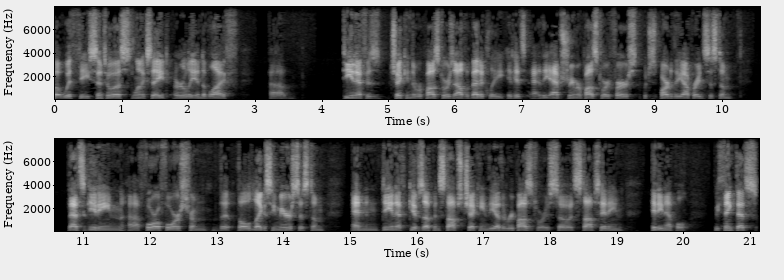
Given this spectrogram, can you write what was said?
but with the CentOS Linux 8 early end of life, uh, DNF is checking the repositories alphabetically. It hits the AppStream repository first, which is part of the operating system. That's getting uh, 404s from the, the old legacy mirror system, and DNF gives up and stops checking the other repositories, so it stops hitting hitting EPEL. We think that's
